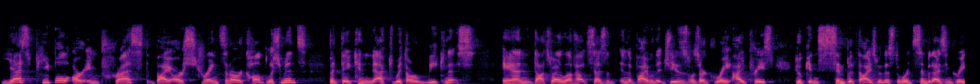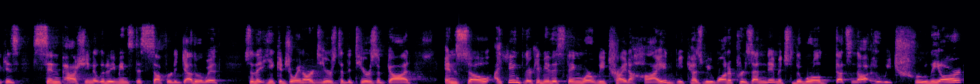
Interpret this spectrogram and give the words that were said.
yes, people are impressed by our strengths and our accomplishments, but they connect with our weakness. And that's why I love how it says in the Bible that Jesus was our great high priest who can sympathize with us. The word sympathize in Greek is sympathy. It literally means to suffer together with so that he could join mm. our tears to the tears of God. And so I think there could be this thing where we try to hide because we want to present an image to the world that's not who we truly are.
